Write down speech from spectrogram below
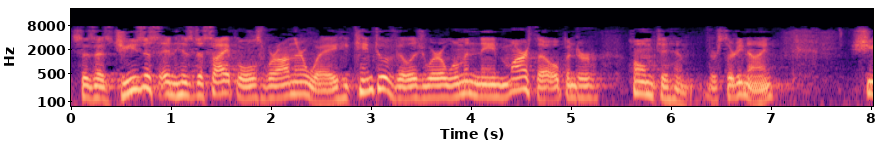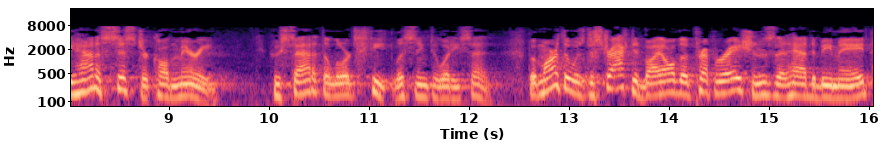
says as Jesus and his disciples were on their way, he came to a village where a woman named Martha opened her home to him. Verse 39. She had a sister called Mary who sat at the Lord's feet listening to what he said. But Martha was distracted by all the preparations that had to be made.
